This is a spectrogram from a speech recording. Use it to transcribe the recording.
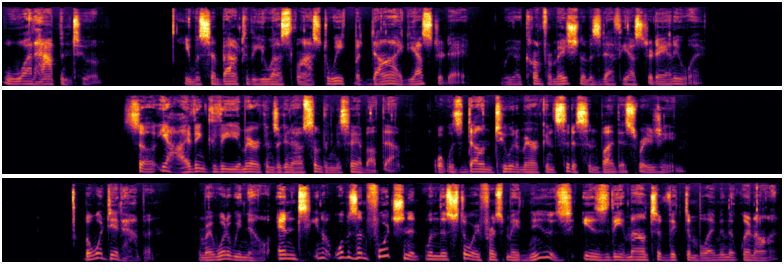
what happened to him. He was sent back to the U.S. last week, but died yesterday. We got confirmation of his death yesterday anyway. So, yeah, I think the Americans are going to have something to say about that. What was done to an American citizen by this regime. But what did happen? Right? What do we know? And you know what was unfortunate when this story first made news is the amount of victim blaming that went on.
